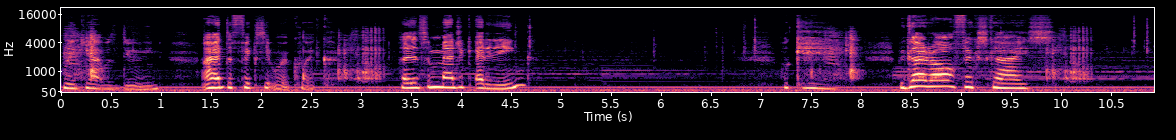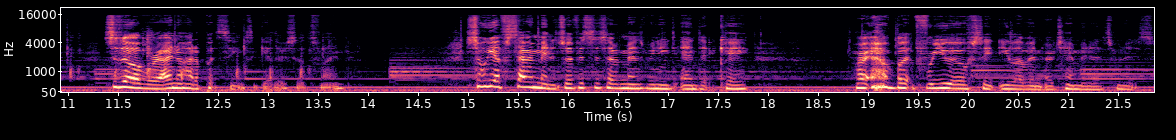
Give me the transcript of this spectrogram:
my cat was doing. I had to fix it real quick. So I did some magic editing. Okay. We got it all fixed, guys. So don't worry, I know how to put things together, so it's fine. So we have seven minutes. So if it's the seven minutes, we need to end it, okay? Alright, but for you, it'll say 11 or 10 minutes when it's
